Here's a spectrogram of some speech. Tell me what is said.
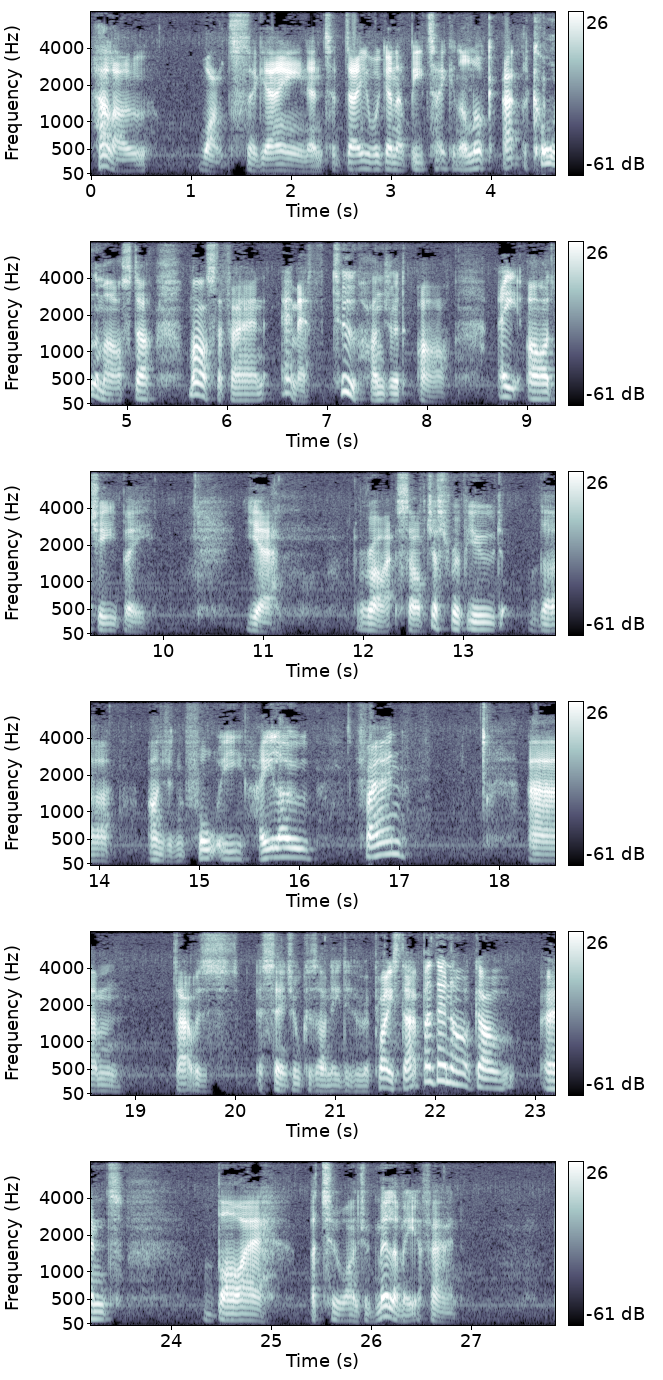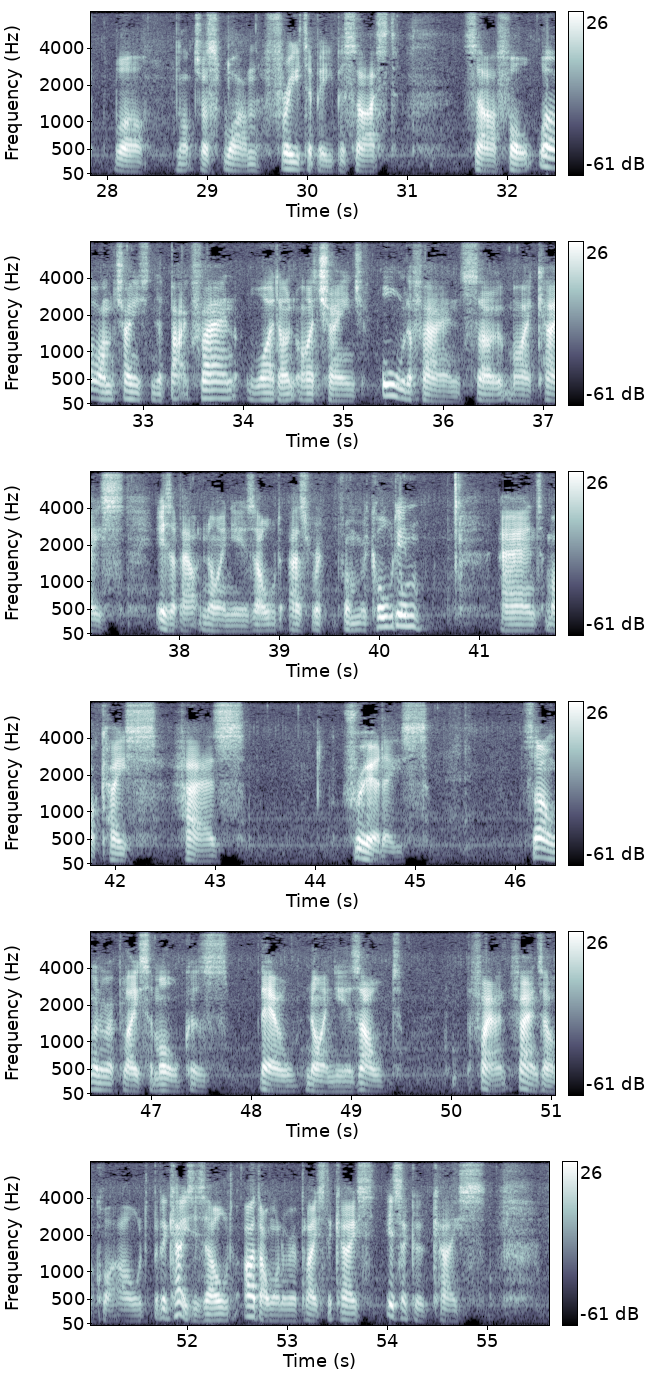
Hello once again and today we're going to be taking a look at the Cooler Master Masterfan MF200R ARGB. Yeah, right, so I've just reviewed the 140 Halo fan. Um, that was essential because I needed to replace that, but then I'll go and buy a 200 millimeter fan. Well, not just one, three to be precise. So I thought, well, I'm changing the back fan, why don't I change all the fans? So my case is about nine years old as re from recording, and my case has three of these. So I'm going to replace them all because they're all nine years old. The fan, fans are quite old, but the case is old. I don't want to replace the case. It's a good case.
